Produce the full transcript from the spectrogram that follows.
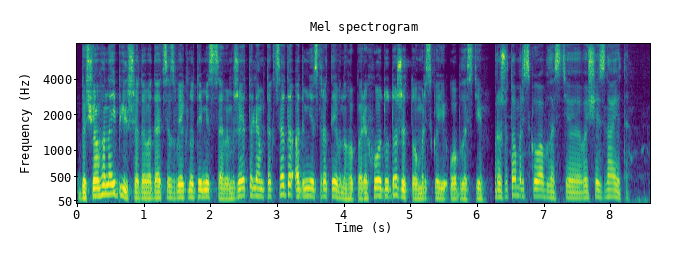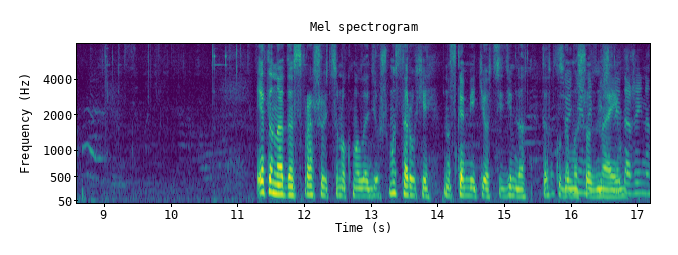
До чого найбільше доведеться звикнути місцевим жителям, так це до адміністративного переходу до Житомирської області. Про Житомирську область е, ви щось знаєте? Это надо спрашивать, сынок, молодежь. Мы, старухи, на скамейке вот сидим, на- откуда мы что знаем. Даже і на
